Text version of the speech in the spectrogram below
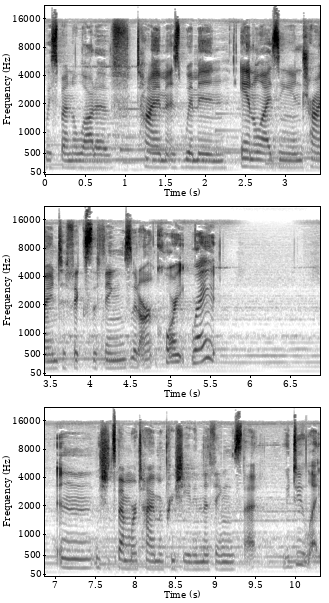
We spend a lot of time as women analyzing and trying to fix the things that aren't quite right. And we should spend more time appreciating the things that we do like.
